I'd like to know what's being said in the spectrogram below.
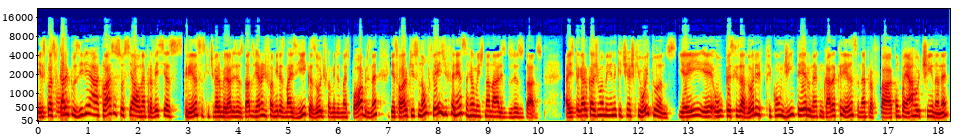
Eles classificaram, inclusive, a classe social, né? Para ver se as crianças que tiveram melhores resultados vieram de famílias mais ricas ou de famílias mais pobres, né? E eles falaram que isso não fez diferença realmente na análise dos resultados. Aí eles pegaram o caso de uma menina que tinha acho que oito anos. E aí o pesquisador ele ficou um dia inteiro, né, com cada criança, né, para acompanhar a rotina, né?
